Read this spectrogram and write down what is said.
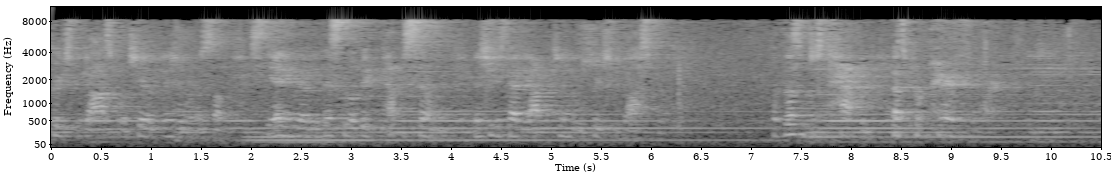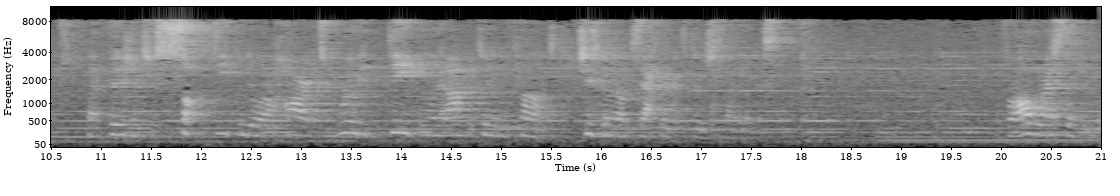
preach the gospel. And she had a vision of herself standing there in the midst of a big pep assembly, and she just had the opportunity to preach the gospel. That doesn't just happen. That's prepared for. That vision's just sunk deep into her heart. It's rooted deep, and when that opportunity comes, she's going to know exactly what to do. She's not going to miss it. For all the rest of you,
